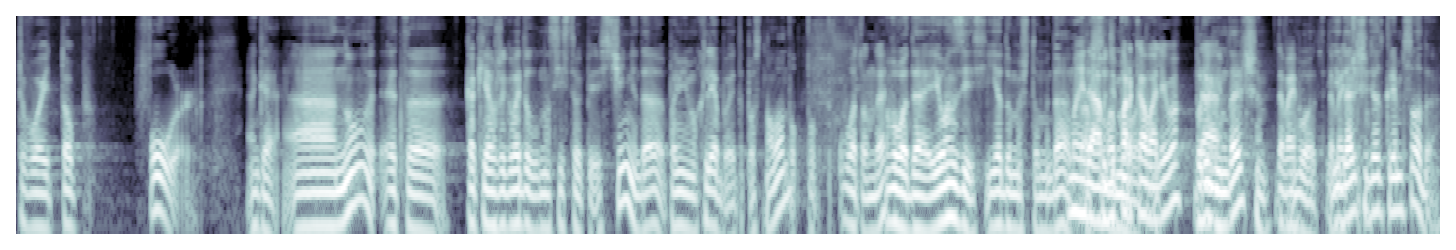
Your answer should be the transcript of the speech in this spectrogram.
Твой топ-4. Ага. А, ну, это, как я уже говорил, у нас есть его пересечение, да, помимо хлеба, это Post Malone. Вот он, да? Вот, да, и он здесь. И я думаю, что мы, да, Мы, да, мы парковали там. его. Прыгнем Да. дальше. Давай, Вот. давайте. И дальше идет Cream Soda.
